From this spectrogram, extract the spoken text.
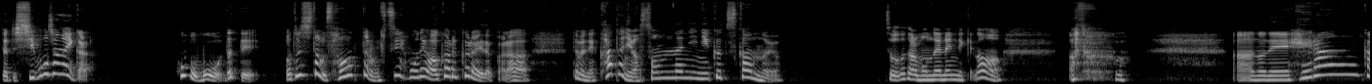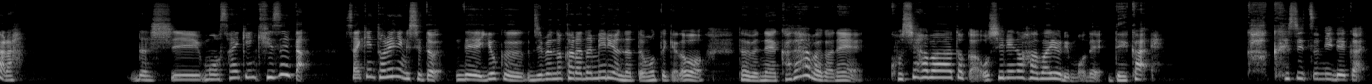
だって脂肪じゃないから。ほぼもうだって私多分触ったら普通に骨分かるくらいだから多分ね肩にはそんなに肉つかんのよ。そうだから問題ないんだけどあの あのね減らんからだしもう最近気づいた。最近トレーニングしてたでよく自分の体見るようになって思ったけど多分ね肩幅がね腰幅とかお尻の幅よりもねでかい。確実にでかい。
